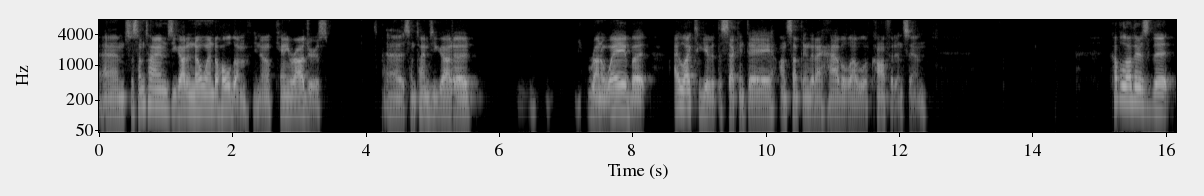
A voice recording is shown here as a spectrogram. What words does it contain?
Um, so sometimes you got to know when to hold them. You know, Kenny Rogers. Uh, sometimes you got to run away, but I like to give it the second day on something that I have a level of confidence in. A couple others that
